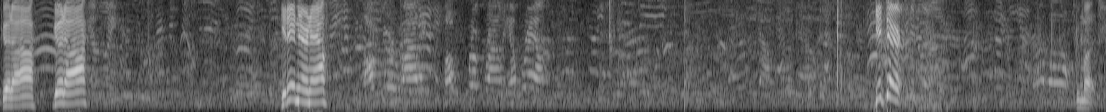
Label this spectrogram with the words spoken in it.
Good eye, good eye. Get in there now. Talk to her, Riley. Talk to Brooke, Riley. Help her out. Get there. Too much.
